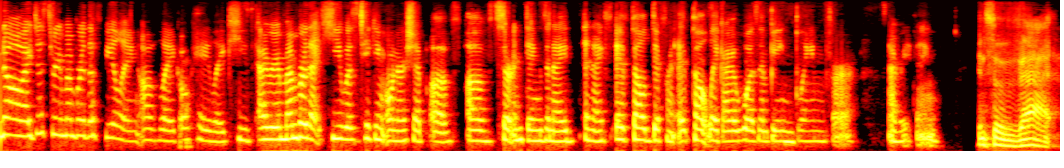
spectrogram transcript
No, I just remember the feeling of like, okay, like he's I remember that he was taking ownership of of certain things and I and I it felt different. It felt like I wasn't being blamed for everything. and so that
